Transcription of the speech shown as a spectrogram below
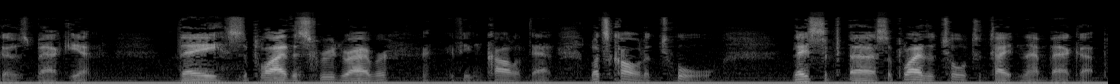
goes back in. They supply the screwdriver, if you can call it that. Let's call it a tool they uh, supply the tool to tighten that back up.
